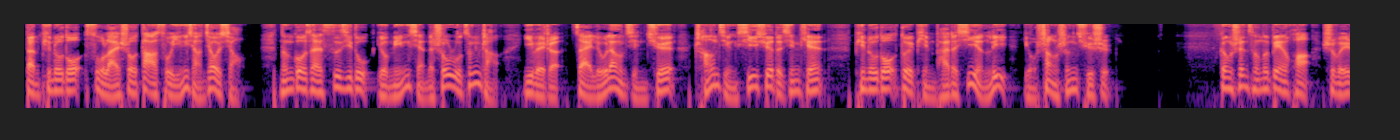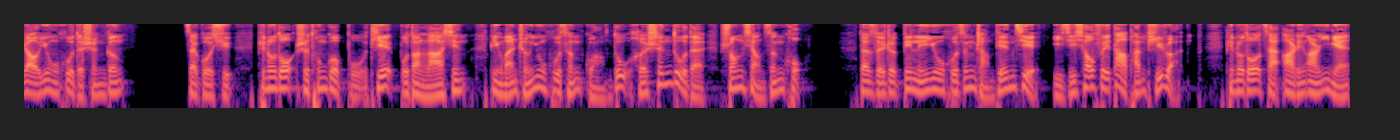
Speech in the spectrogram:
但拼多多素来受大促影响较小，能够在四季度有明显的收入增长，意味着在流量紧缺、场景稀缺的今天，拼多多对品牌的吸引力有上升趋势。更深层的变化是围绕用户的深耕。在过去，拼多多是通过补贴不断拉新，并完成用户层广度和深度的双向增扩，但随着濒临用户增长边界以及消费大盘疲软。拼多多在二零二一年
